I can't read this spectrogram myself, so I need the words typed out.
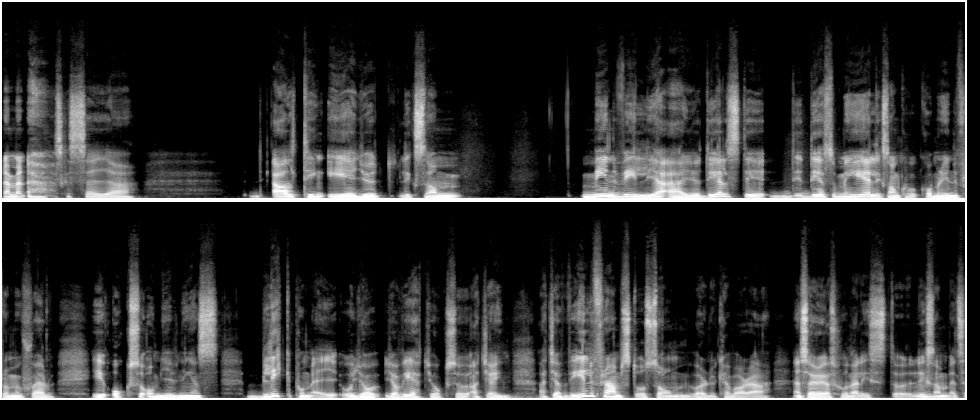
Nej men, vad ska jag säga? Allting är ju liksom... Min vilja är ju dels det, det, som är liksom, kommer inifrån mig själv, är också omgivningens blick på mig. Och jag, Mm. jag vet ju också att jag, att jag vill framstå som, vad det nu kan vara, en seriös journalist och liksom etc.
